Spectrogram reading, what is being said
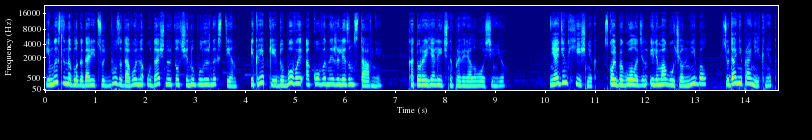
и мысленно благодарить судьбу за довольно удачную толщину булыжных стен и крепкие дубовые окованные железом ставни, которые я лично проверяла осенью. Ни один хищник, сколь бы голоден или могуч он ни был, сюда не проникнет.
